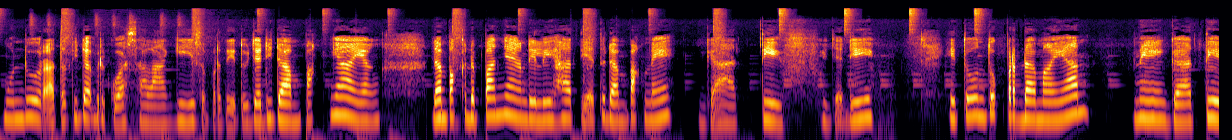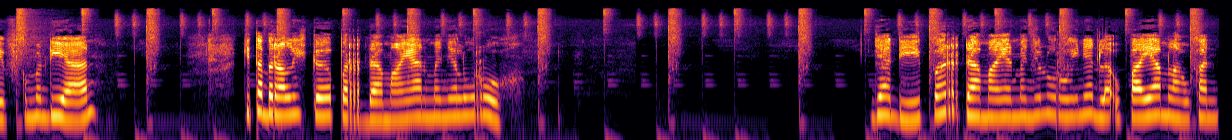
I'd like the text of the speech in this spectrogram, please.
mundur atau tidak berkuasa lagi seperti itu. Jadi dampaknya yang dampak ke depannya yang dilihat yaitu dampak negatif. Jadi itu untuk perdamaian negatif. Kemudian kita beralih ke perdamaian menyeluruh. Jadi, perdamaian menyeluruh ini adalah upaya melakukan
